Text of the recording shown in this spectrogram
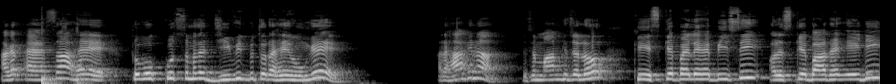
अगर ऐसा है तो वो कुछ समय तक जीवित भी तो रहे होंगे। अरे हाँ कि ना? जैसे मान के चलो कि इसके पहले है बीसी और इसके बाद है एडी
